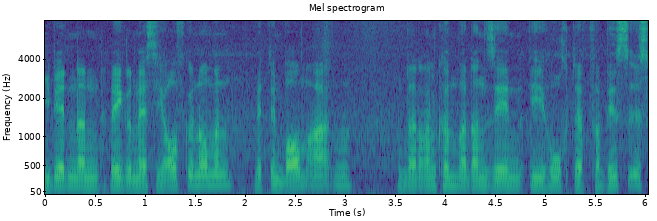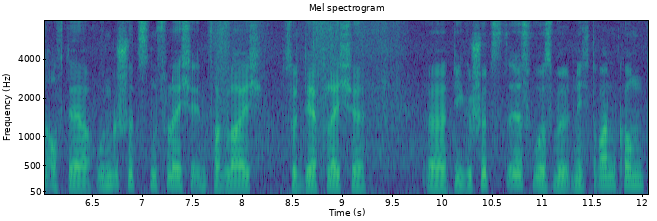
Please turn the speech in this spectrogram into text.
die werden dann regelmäßig aufgenommen mit den Baumarten. Und daran können wir dann sehen, wie hoch der Verbiss ist auf der ungeschützten Fläche im Vergleich zu der Fläche, äh, die geschützt ist, wo das Wild nicht drankommt.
